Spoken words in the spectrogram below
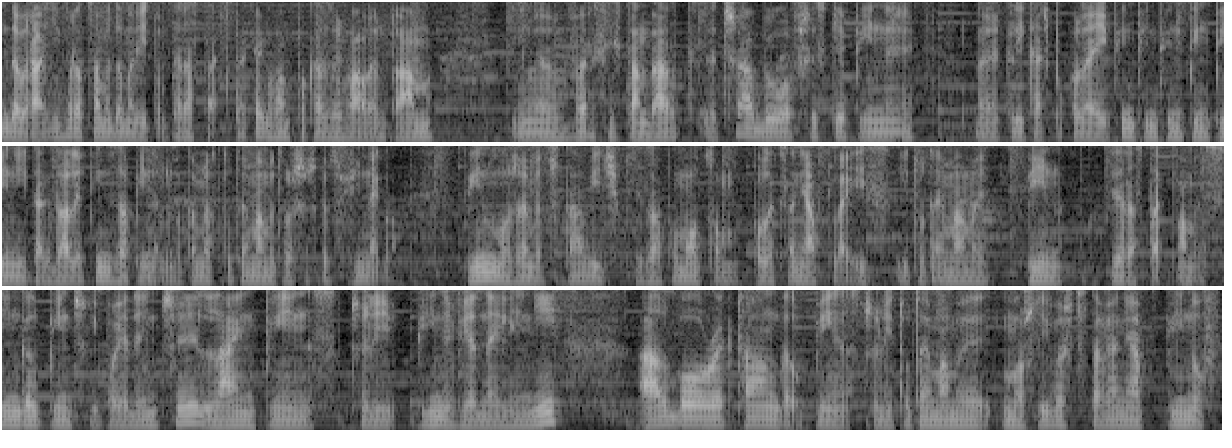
Dobra, i wracamy do meritum. Teraz tak, tak jak Wam pokazywałem tam w wersji standard, trzeba było wszystkie piny e, klikać po kolei. Pin, pin, pin, pin, pin i tak dalej, pin za pinem. Natomiast tutaj mamy troszeczkę coś innego. Pin możemy wstawić za pomocą polecenia place i tutaj mamy pin. Teraz tak, mamy single pin, czyli pojedynczy, line pins, czyli piny w jednej linii, albo rectangle pins, czyli tutaj mamy możliwość wstawiania pinów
